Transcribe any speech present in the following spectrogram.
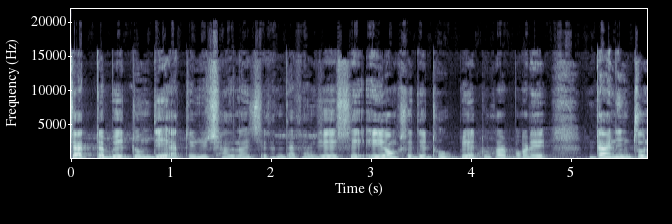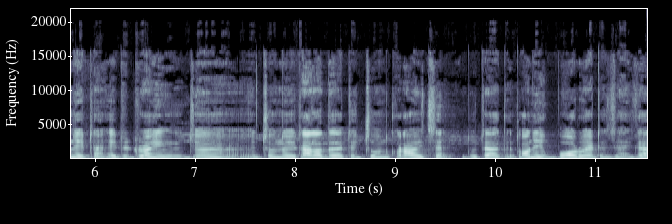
চারটা বেডরুম দিয়ে একটা ইউনিট সাজানো হয়েছে। এখানে দেখেন যে সে এই অংশ দিয়ে ঢুকবে, ঢোকার পরে ডাইনিং জোন এটা এটা ড্রয়িং জন্য এটা আলাদা একটা জোন করা হয়েছে। দুটা কিন্তু অনেক বড় একটা জায়গা।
